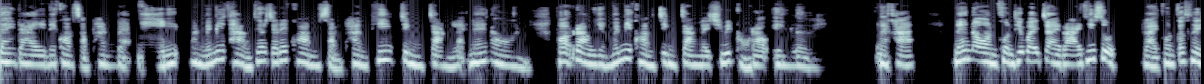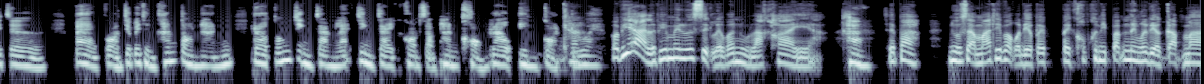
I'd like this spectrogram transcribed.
ใด ๆ ในความสัมพันธ์แบบนี้ มันไม่มีทางที่เราจะได้ความสัมพันธ์ที่จริงจังและแน่นอน เพราะเรายังไม่มีความจริงจังในชีวิตของเราเองเลยนะคะ แน่นอนคนที่ไว้ใจร้ายที่สุด หลายคนก็เคยเจอ แต่ก่อนจะไปถึงขั้นตอนนั้น เราต้องจริงจังและจริงใจกับความสัมพันธ์ของเราเองก่อนค่ะด้วยพอพี่อ่านแล้วพี่ไม่รู้สึกเลยว่าหนูรักใครอะค่ะใช่ปะหนูสามารถที่บอกว่าเดี๋ยวไปไปคบคนนี้แป๊บหนึ่งแล้วเดี๋ยวกลับมา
